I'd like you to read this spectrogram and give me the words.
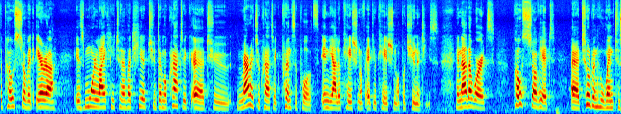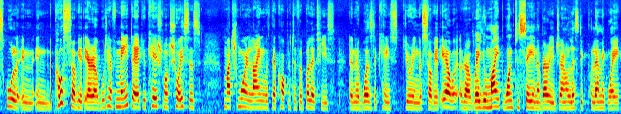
the post-Soviet era is more likely to have adhered to democratic, uh, to meritocratic principles in the allocation of education opportunities. In other words, post-Soviet uh, children who went to school in, in the post-Soviet era would have made their educational choices much more in line with their cognitive abilities than it was the case during the Soviet era, where you might want to say in a very generalistic, polemic way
